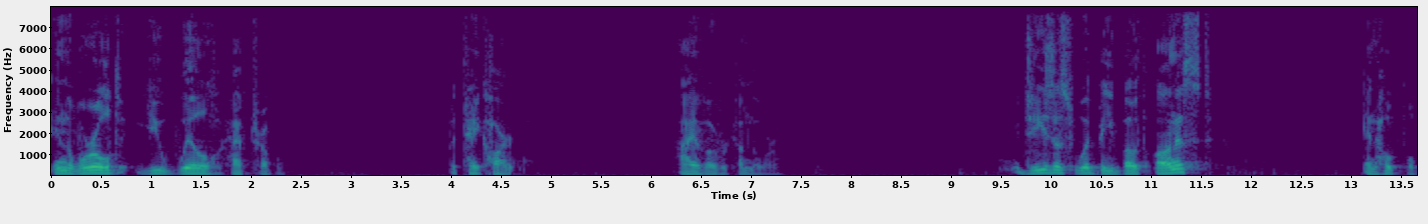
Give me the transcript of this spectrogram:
In the world, you will have trouble, but take heart. I have overcome the world. Jesus would be both honest and hopeful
